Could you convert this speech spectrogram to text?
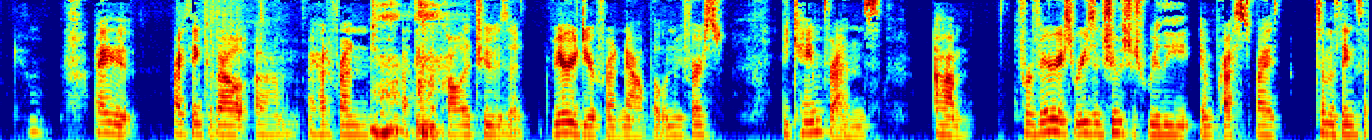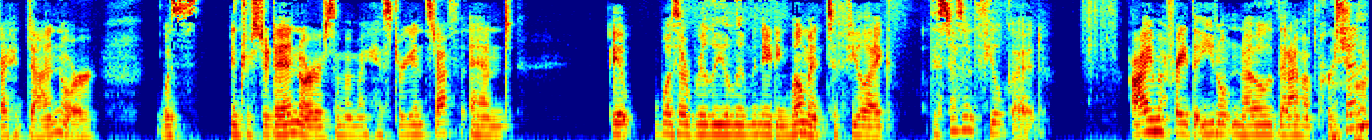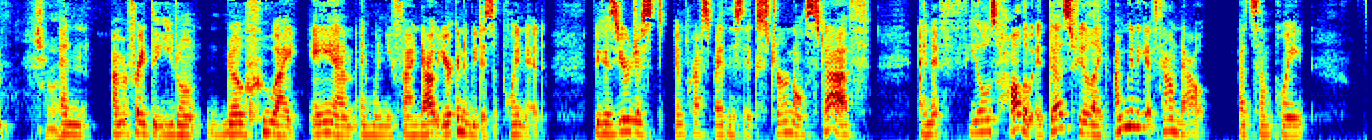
I I think about um, I had a friend at the end of college who is a very dear friend now, but when we first became friends, um, for various reasons, she was just really impressed by some of the things that I had done or was interested in, or some of my history and stuff, and it was a really illuminating moment to feel like this doesn't feel good. I'm afraid that you don't know that I'm a person. right. That's right. And I'm afraid that you don't know who I am. And when you find out, you're going to be disappointed because you're just impressed by this external stuff and it feels hollow. It does feel like I'm going to get found out at some point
